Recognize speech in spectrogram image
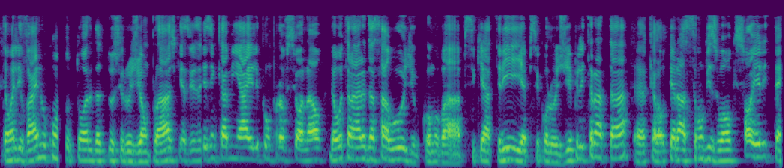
Então ele vai no consultório do cirurgião plástico e às vezes encaminhar ele para um profissional da outra área da saúde, como a psiquiatria, a psicologia, para ele tratar é, aquela alteração visual que só ele tem,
